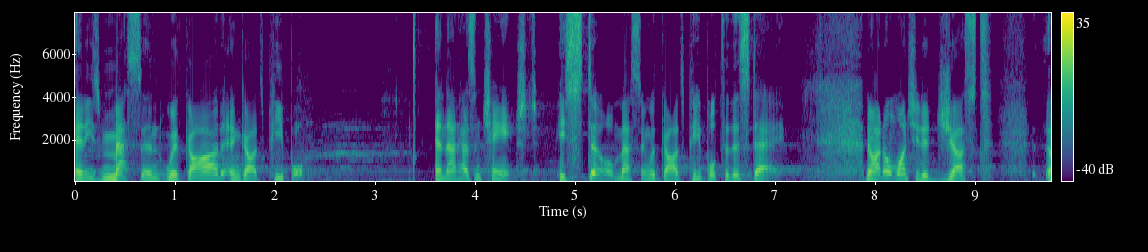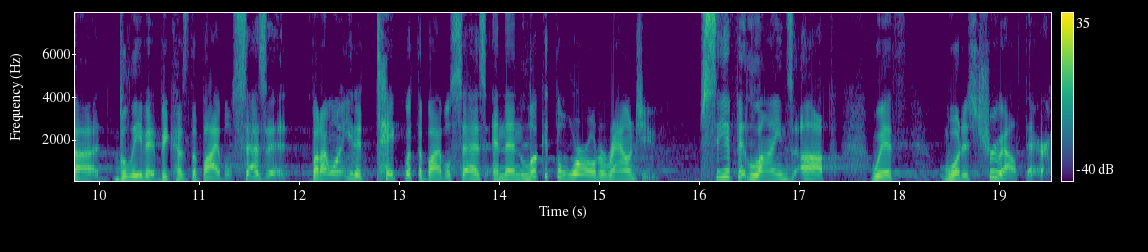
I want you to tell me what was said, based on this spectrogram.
and he's messing with God and God's people. And that hasn't changed. He's still messing with God's people to this day. Now, I don't want you to just uh, believe it because the Bible says it, but I want you to take what the Bible says and then look at the world around you. See if it lines up with what is true out there.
